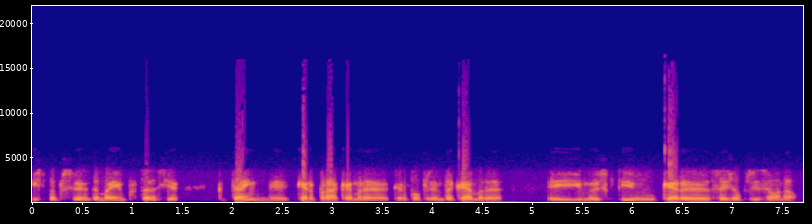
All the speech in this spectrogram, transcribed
isto para perceberem também a importância que tem, eh, quer para a Câmara, quer para o Presidente da Câmara e o meu Executivo, quer seja oposição ou não.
